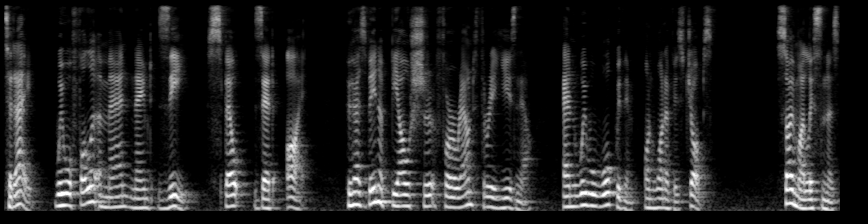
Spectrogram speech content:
Today, we will follow a man named Z, spelt Z I, who has been a Biao Shi for around three years now, and we will walk with him on one of his jobs. So, my listeners,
